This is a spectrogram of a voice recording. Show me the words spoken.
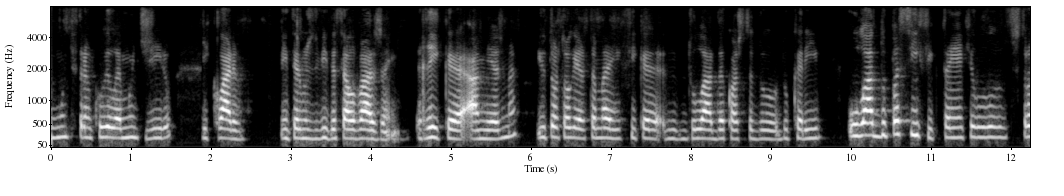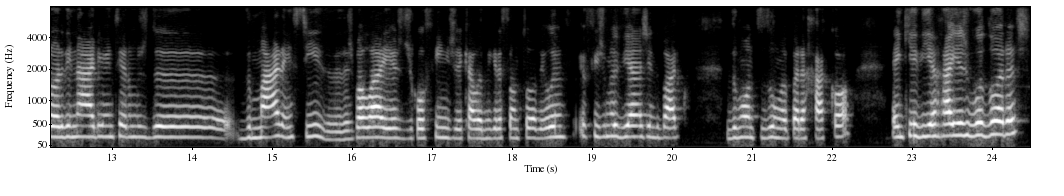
muito tranquilo, é muito giro. E claro, em termos de vida selvagem, rica à mesma. E o Tortuguero também fica do lado da costa do, do Caribe. O lado do Pacífico tem aquilo de extraordinário em termos de, de mar em si, das baleias, dos golfinhos, aquela migração toda. Eu, eu fiz uma viagem de barco de Montezuma para Racó em que havia raias voadoras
